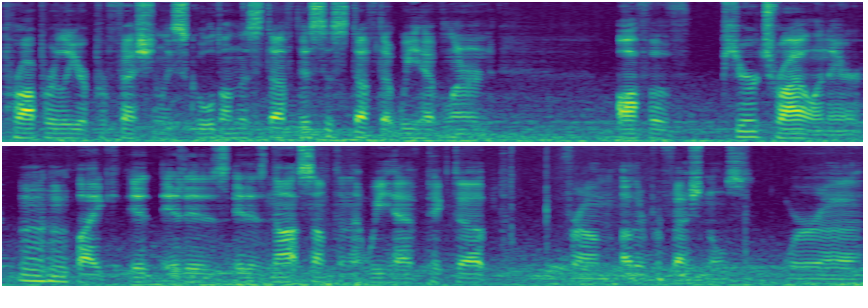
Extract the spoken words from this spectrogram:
properly or professionally schooled on this stuff this is stuff that we have learned off of pure trial and error. Mm-hmm. Like it, it is it is not something that we have picked up from other professionals. We're uh,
